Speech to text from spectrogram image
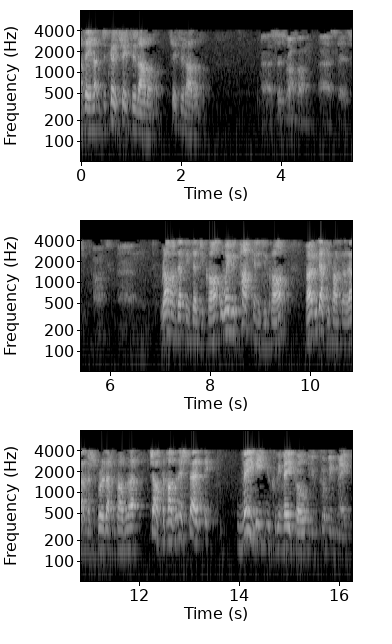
I'm saying that- just go straight through the halacha. Straight through the halacha. Uh, says Rambam, uh, says you can't, and Rambam definitely says you can't. The way we paskin is you can't. Right? We definitely paskin on that. The Mishnah definitely paskin on that. Just the Chazon says it, maybe you could be makel. you could be made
